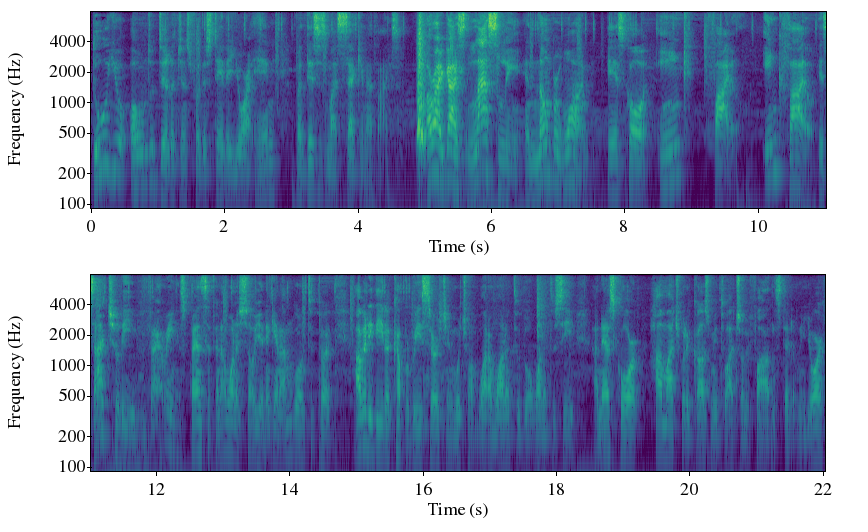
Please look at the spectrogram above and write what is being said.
do your own due diligence for the state that you are in but this is my second advice All right, guys, lastly, and number one is called Ink File. Incfile is actually very inexpensive, and I want to show you. And again, I'm going to put. I already did a couple research in which one what I wanted to do. I wanted to see an S corp. How much would it cost me to actually file in the state of New York?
